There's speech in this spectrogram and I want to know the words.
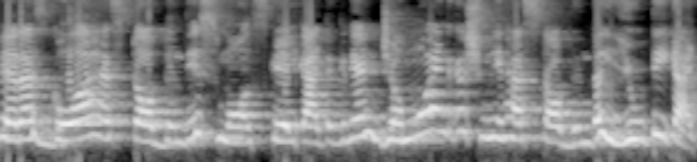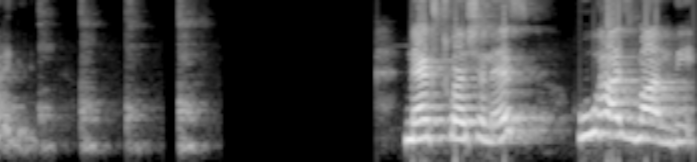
whereas Goa has topped in the small scale category and Jammu and Kashmir has topped in the UT category. Next question is, who has won the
